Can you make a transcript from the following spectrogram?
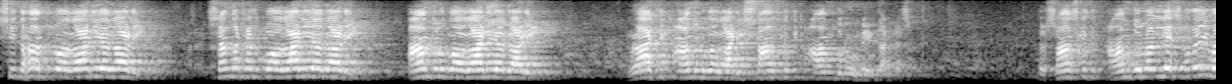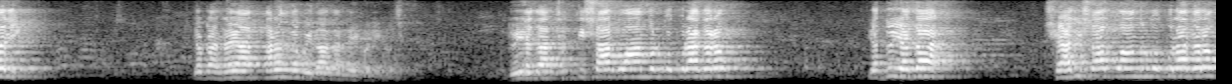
सिद्धान्तको अगाडि अगाडि सङ्गठनको अगाडि अगाडि आन्दोलनको अगाडि अगाडि राजनीतिक आन्दोलनको अगाडि सांस्कृतिक आन्दोलन हुने गर्दछ। र सांस्कृतिक आन्दोलनले सधैँभरि एउटा नयाँ तरङ्ग पैदा गर्ने गरेको छ। दुई हज़ार छत्तीस साल को आंदोलन को कुरा गरौँ या दुई हज़ार छयालिस सालको आन्दोलनको कुरा गरौँ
